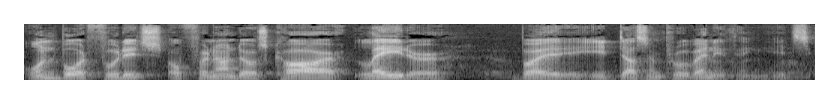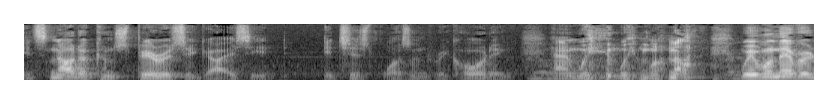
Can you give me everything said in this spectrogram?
onboard footage of Fernando's car later, but it doesn't prove anything. It's it's not a conspiracy, guys. It it just wasn't recording, and we, we will not we will never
